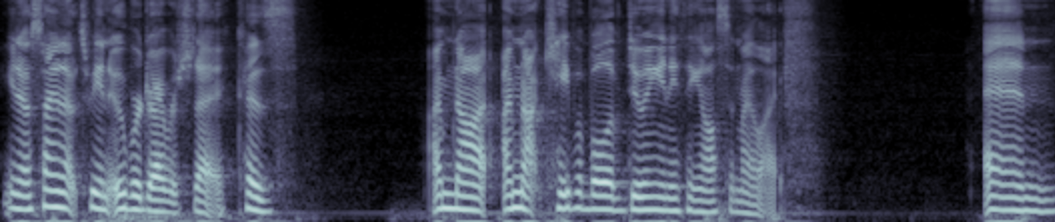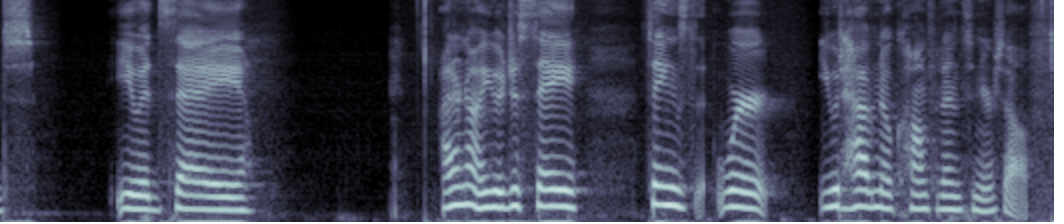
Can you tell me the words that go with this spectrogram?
you know, sign up to be an Uber driver today because I'm not, I'm not capable of doing anything else in my life." And you would say, I don't know, you would just say things where you would have no confidence in yourself.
